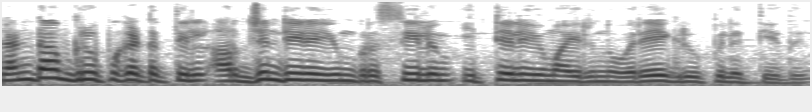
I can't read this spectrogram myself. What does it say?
രണ്ടാം ഗ്രൂപ്പ് ഘട്ടത്തിൽ അർജന്റീനയും ബ്രസീലും ഇറ്റലിയുമായിരുന്നു ഒരേ ഗ്രൂപ്പിലെത്തിയത്.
